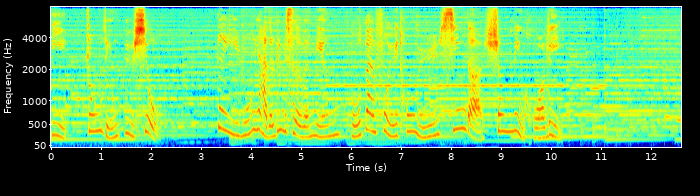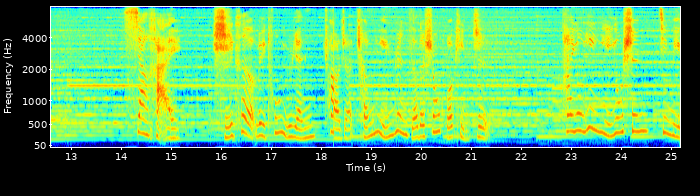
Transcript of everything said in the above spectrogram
地钟灵毓秀，更以儒雅的绿色文明不断赋予通于新的生命活力。向海，时刻为通渔人创造着澄明润泽的生活品质。它用意义幽深、静谧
